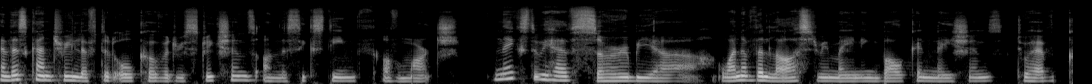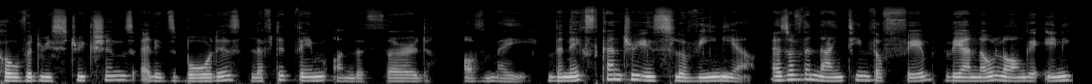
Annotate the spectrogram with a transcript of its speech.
and this country lifted all COVID restrictions on the 16th of March. Next, we have Serbia, one of the last remaining Balkan nations to have COVID restrictions at its borders, lifted them on the 3rd of May. The next country is Slovenia. As of the 19th of Feb, there are no longer any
